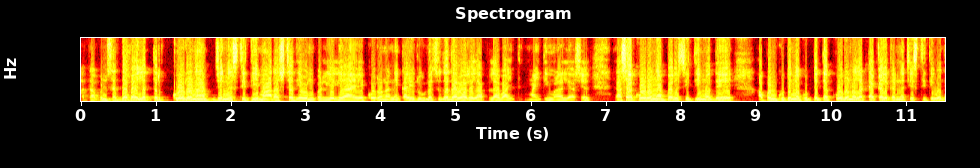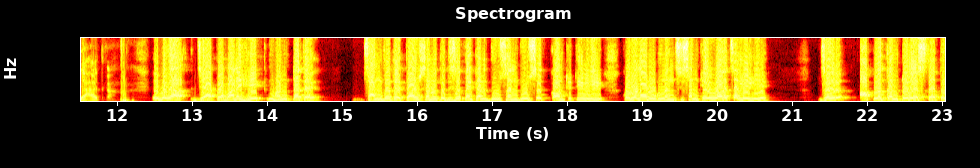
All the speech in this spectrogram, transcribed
आता आपण सध्या पाहिलं तर कोरोनाजन्य स्थिती महाराष्ट्रात येऊन पडलेली आहे. कोरोनाने काही रुग्ण सुद्धा दगावलेला आपल्याला माहिती मिळाली असेल. अशा कोरोना परिस्थितीमध्ये आपण कुठे ना कुठे त्या कोरोनाला टॅकल करण्याची स्थितीमध्ये आहात का? हे बघा ज्याप्रमाणे हे म्हणतात आहे सांगतात आहे त्या हिशोबाने तर दिसत नाही. कारण दिवसांदिवस क्वांटिटी ही कोरोना रुग्णांची संख्या वाढत चाललेली आहे. जर आपलं कंट्रोल असतं तर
